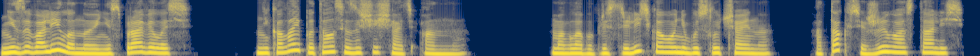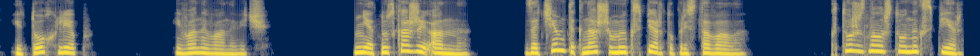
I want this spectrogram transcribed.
Не завалила, но и не справилась. Николай пытался защищать Анну. Могла бы пристрелить кого-нибудь случайно, а так все живы остались, и то хлеб. Иван Иванович. Нет, ну скажи, Анна, зачем ты к нашему эксперту приставала? Кто же знал, что он эксперт?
